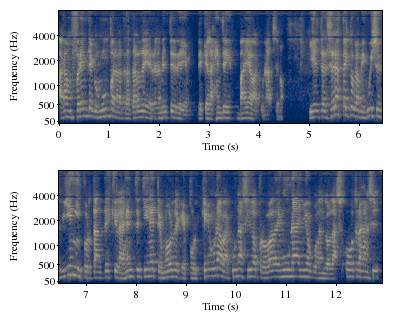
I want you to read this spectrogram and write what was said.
hagan frente común para tratar de realmente de, que la gente vaya a vacunarse. ¿no? Y el tercer aspecto que a mi juicio es bien importante es que la gente tiene temor de que por qué una vacuna ha sido aprobada en un año cuando las otras han sido,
